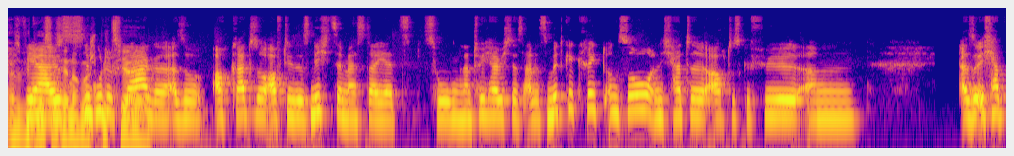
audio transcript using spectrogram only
Also für ja, die ist das, das ja nochmal speziell. Das ist eine gute Frage. Also auch gerade so auf dieses Nichtsemester jetzt bezogen. Natürlich habe ich das alles mitgekriegt und so. Und ich hatte auch das Gefühl, ähm, also ich habe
